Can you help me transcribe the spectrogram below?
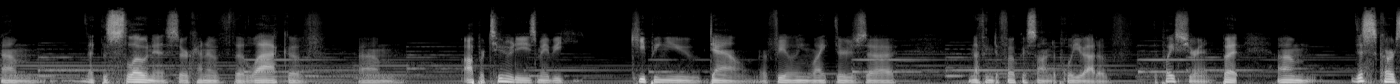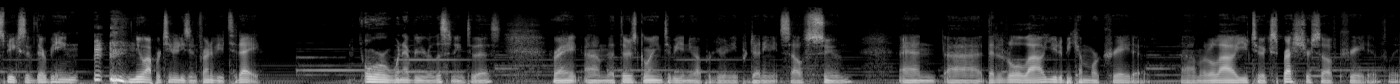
um, that the slowness or kind of the lack of um, opportunities maybe keeping you down or feeling like there's uh, nothing to focus on to pull you out of the place you're in. But um, this card speaks of there being new opportunities in front of you today, or whenever you're listening to this, right? Um, that there's going to be a new opportunity presenting itself soon, and uh, that it'll allow you to become more creative. Um, it'll allow you to express yourself creatively,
